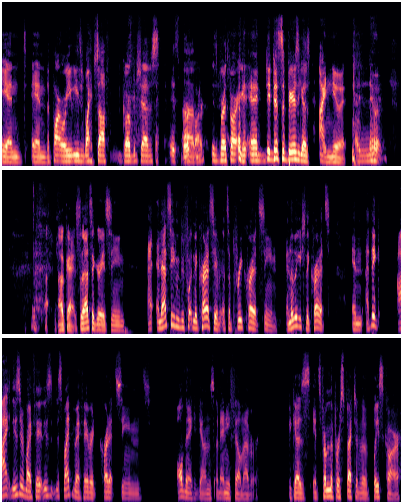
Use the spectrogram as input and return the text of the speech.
and and the part where he, wipes off Gorbachev's It's um, birthmark. his birthmark, and it, disappears. He goes, "I knew it." I knew it. Okay, so that's a great scene, and that's even before in the credits. Scene, that's a pre-credit scene, and then we get to the credits, and I think I these are my favorite. These this might be my favorite credit scenes, all the Naked Guns of any film ever, because it's from the perspective of a police car,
